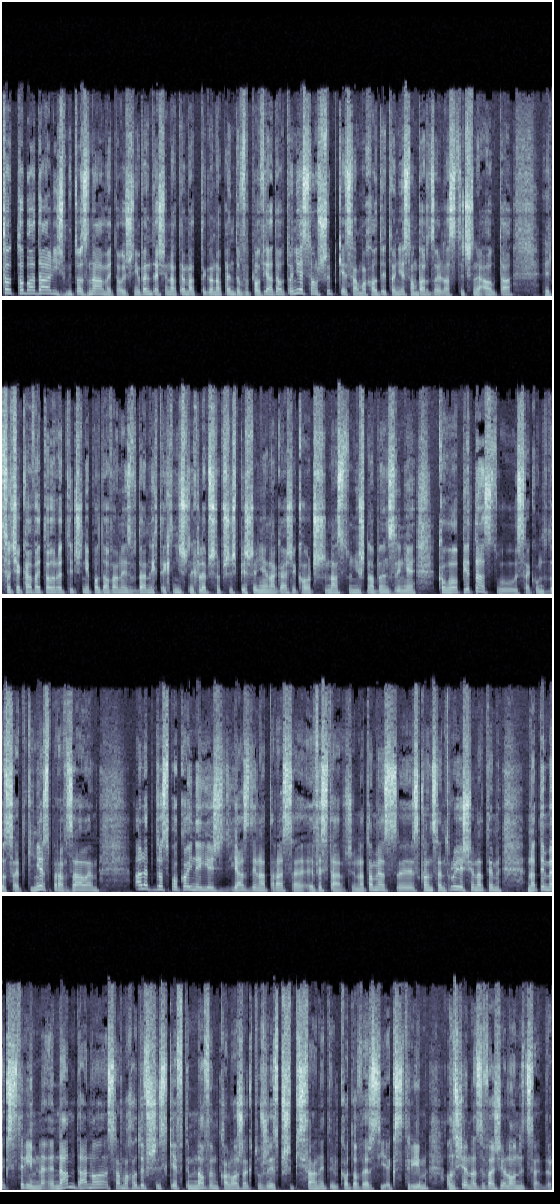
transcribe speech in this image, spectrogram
to, to badaliśmy, to znamy, to już nie będę się na temat tego napędu wypowiadał. To nie są szybkie samochody, to nie są bardzo elastyczne auta. Co ciekawe, teoretycznie podawane jest w danych technicznych lepsze przyspieszenie na gazie koło 13 niż na benzynie, koło 15 sekund do setki. Nie sprawdzałem, ale do spokojnej jazdy na trasę wystarczy. Natomiast y, skoncentruję się na tym, na tym Extreme. Nam dano samochody wszystkie w tym nowym kolorze, który jest przypisany tylko do wersji Extreme. On się nazywa zielony cedr.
